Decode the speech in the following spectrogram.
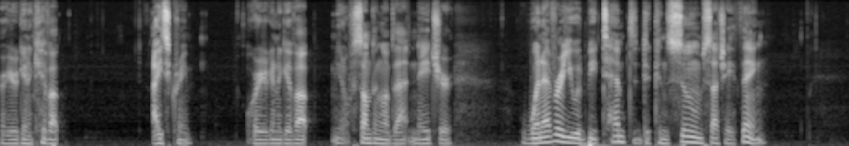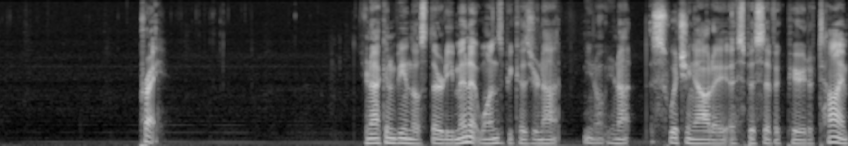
or you're going to give up ice cream or you're going to give up, you know, something of that nature. Whenever you would be tempted to consume such a thing, pray you're not going to be in those 30 minute ones because you're not, you know, you're not switching out a, a specific period of time.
